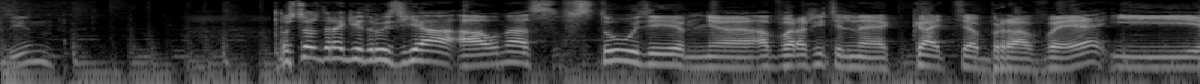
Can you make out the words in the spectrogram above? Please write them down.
один что ж, дорогие друзья, а у нас в студии э, обворожительная Катя Браве. И,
